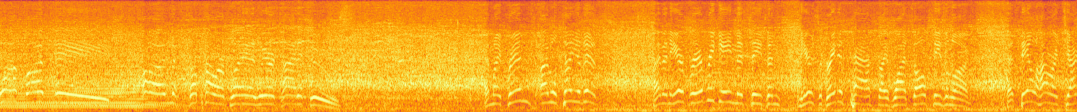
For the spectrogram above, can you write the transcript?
LaFontaine on the power play, and we're tied at two. And my friends, I will tell you this. I've been here for every game this season, and here's the greatest pass I've watched all season long. As Dale Hawerchuk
